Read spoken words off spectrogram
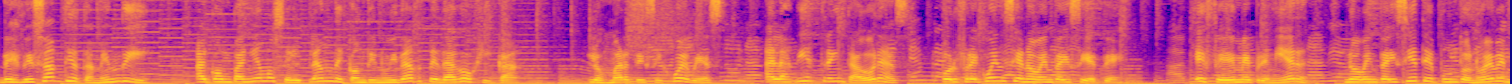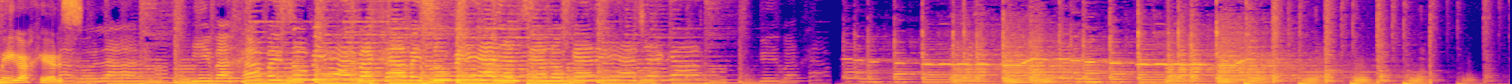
Desde SAT Otamendi acompañamos el plan de continuidad pedagógica los martes y jueves a las 10.30 horas por frecuencia 97. FM Premier 97.9 MHz. Y bajaba y subía y bajaba y subía y al cielo quería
